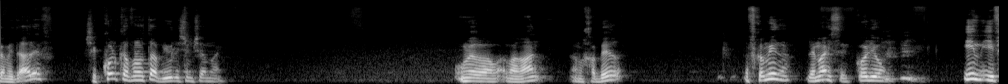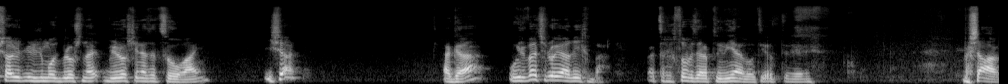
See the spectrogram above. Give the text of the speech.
רל"א, שכל כוונותיו יהיו לשם שמיים. אומר המרן, המחבר, נפקא מינה, למעשה, כל יום. אם אי אפשר ללמוד בלא, שנה, שינת הצהריים, ישן. הגעה, ובלבד שלא יאריך בה. לא צריך לכתוב את זה על הפנימייה באותיות אה, בשער.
